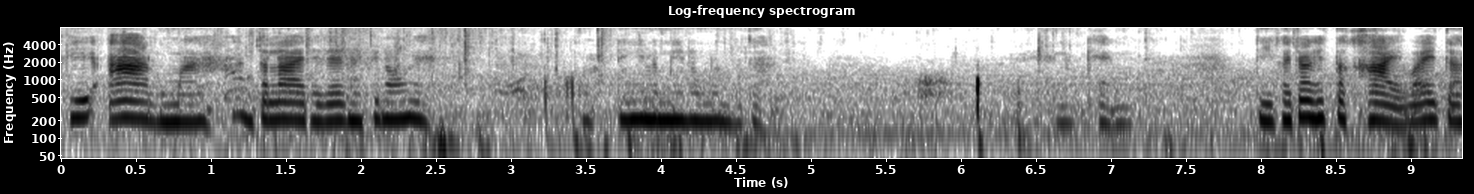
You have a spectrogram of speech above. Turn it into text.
ที่อ้าลงมาอันตรายแท้ๆเลยพี่น้องเลยนี่น้ำนี่น้ำมันจ้ะน้ำแข็ง ดีเขาเจ้าเฮ็ดตะข่ายไว้จ้ะ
